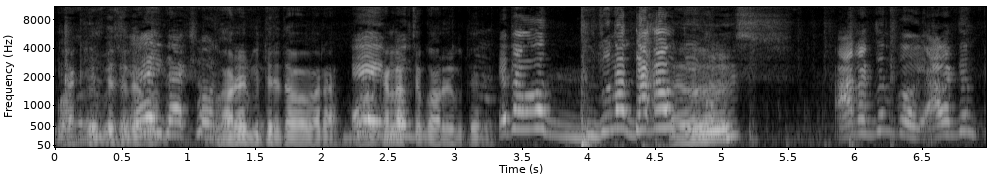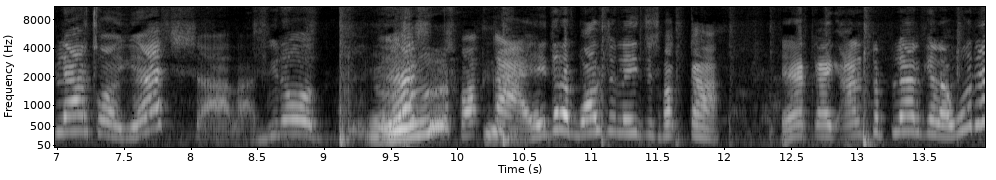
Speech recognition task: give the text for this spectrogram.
এরা খেলতেছে দেখো। এই দেখ। শোন। ঘরের ভিতরে তো বাবারা বল খেলা হচ্ছে ঘরের ভিতরে। এটা দুজনের দেখাও কি করে? উস, আরেকজন কই? আরেকজন প্লেয়ার কই? এস শালা বিনোদ। ছক্কা। এই ধরে বল চলে এসেছে ছক্কা। এক এক আরেকটা প্লেয়ার কেনা ওরে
